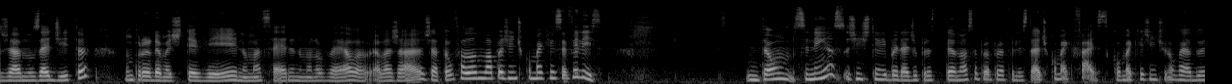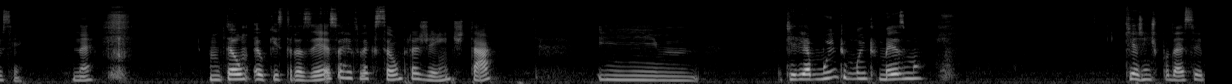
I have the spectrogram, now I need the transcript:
já nos é dita num programa de TV, numa série, numa novela, ela já estão falando lá pra gente como é que é ser feliz. Então, se nem a gente tem liberdade para ter a nossa própria felicidade, como é que faz? Como é que a gente não vai adoecer, né? Então, eu quis trazer essa reflexão pra gente, tá? E queria muito, muito mesmo que a gente pudesse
